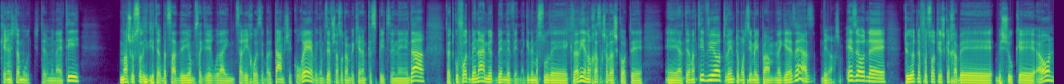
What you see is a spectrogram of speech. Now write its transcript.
קרן השתלמות יותר מנייתי, משהו סולידי יותר בצד יום סגריר אולי אם צריך או איזה בלטם שקורה, וגם זה אפשר לעשות היום בקרן כספית, זה נהדר. והתקופות ביניים להיות בין לבין, נגיד למסלול אה, כללי, אני לא נכנס עכשיו להשקעות אה, אה, אלטרנטיביות, ואם אתם רוצים אי פעם להגיע לזה, אז נראה עכשיו. איזה עוד אה, טעויות נפוצות יש ככה ב, בשוק אה, ההון?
